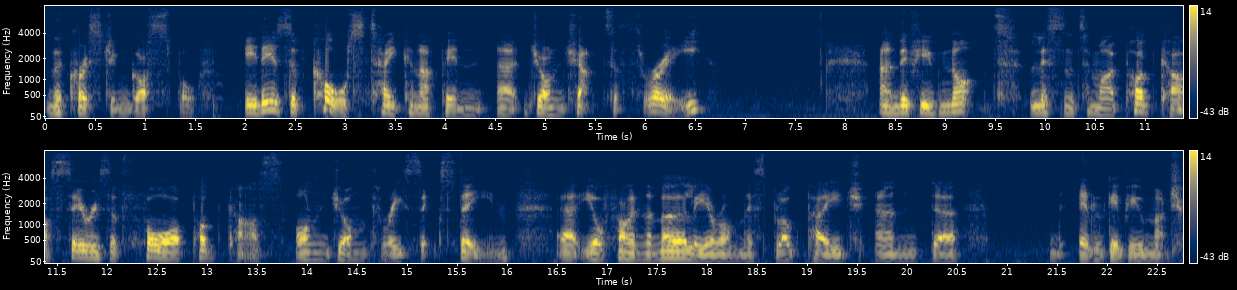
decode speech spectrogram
the Christian gospel. It is, of course, taken up in uh, John chapter 3. And if you've not listened to my podcast series of four podcasts on John 3:16, uh, you'll find them earlier on this blog page and uh, it'll give you much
